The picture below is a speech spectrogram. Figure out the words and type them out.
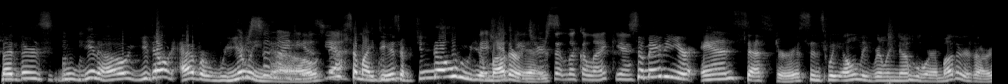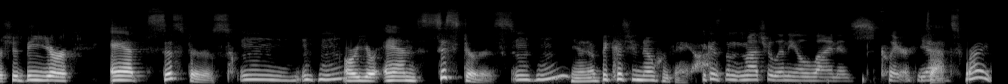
but there's, you know, you don't ever really some know. ideas, yeah. There's some ideas, but you know who your Facial mother features is. that look alike, yeah. So maybe your ancestors, since we only really know who our mothers are, should be your aunt sisters Mm-hmm. or your ancestors, Mm-hmm. you know, because you know who they are. Because the matrilineal line is clear. Yeah. That's right.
